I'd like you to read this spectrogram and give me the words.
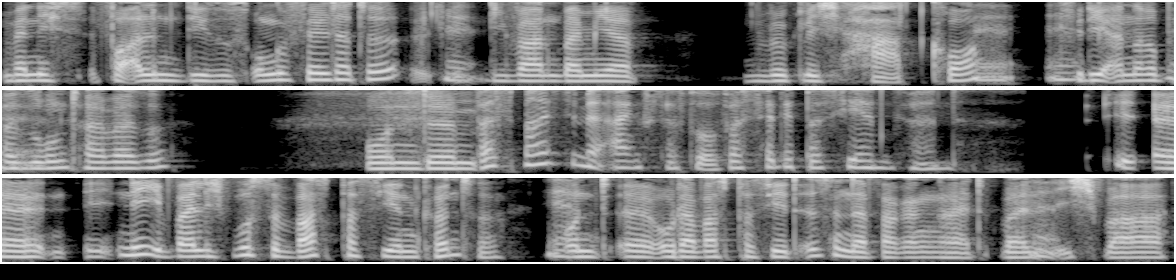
wenn ich vor allem dieses ungefilterte, Ja. die waren bei mir wirklich hardcore Ja, ja. für die andere Person teilweise. Und ähm, Was meinst du mit Angst davor? Was hätte passieren können? äh, nee, weil ich wusste, was passieren könnte Ja. und äh, oder was passiert ist in der Vergangenheit, weil Ja. ich war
